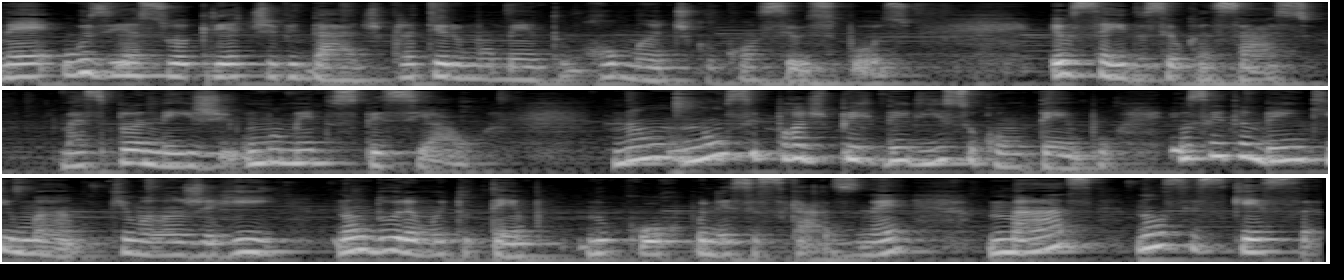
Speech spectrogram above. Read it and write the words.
né? Use a sua criatividade para ter um momento romântico com seu esposo. Eu sei do seu cansaço, mas planeje um momento especial. Não, não se pode perder isso com o tempo. Eu sei também que uma, que uma lingerie não dura muito tempo no corpo nesses casos, né? Mas não se esqueça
